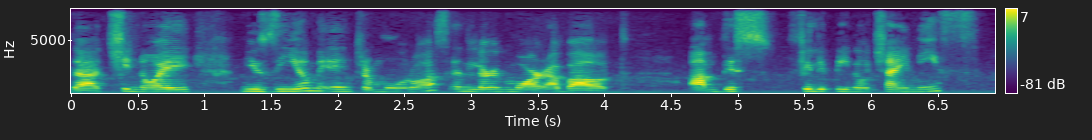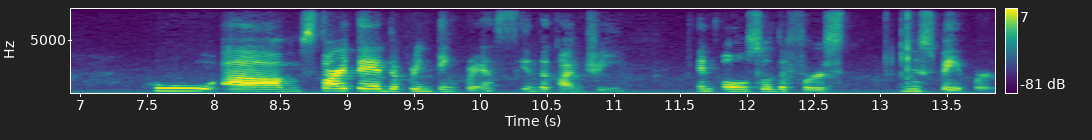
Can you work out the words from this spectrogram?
the Chinoy Museum in Intramuros and learn more about um, this Filipino Chinese who um, started the printing press in the country and also the first newspaper.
